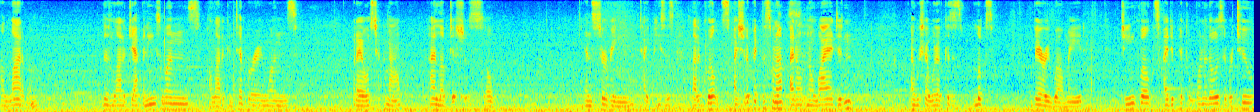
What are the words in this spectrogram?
a lot of them. There's a lot of Japanese ones, a lot of contemporary ones, but I always check them out. I love dishes, so and serving type pieces. A lot of quilts. I should have picked this one up. I don't know why I didn't. I wish I would have because it looks very well made. Jean quilts. I did pick up one of those. There were two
